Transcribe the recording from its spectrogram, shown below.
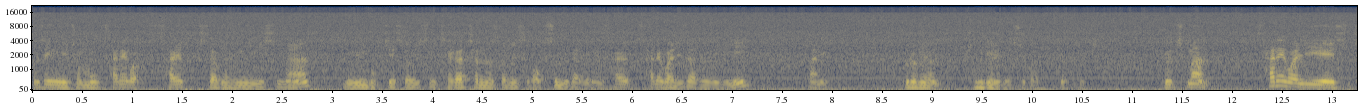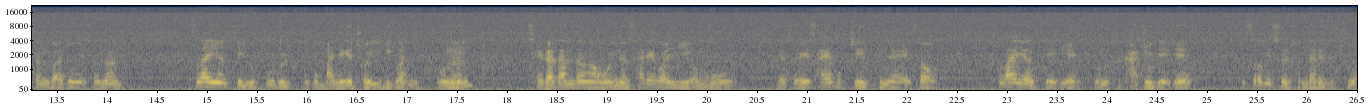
선생님이 전문 사례 사회복지사 선생님이시지만 노인복지 서비스 제가 찾는 서비스가 없습니다. 그러면 사, 사례 관리자 선생님이 아니 그러면 종결이 될 수가 없겠죠. 그렇지만 사례 관리의 실천 과정에서는 클라이언트의 욕구를 보고 만약에 저희 기관이 또는 제가 담당하고 있는 사례 관리 업무에서의 사회복지 분야에서 클라이언트에게 또는 그 가족에게 그 서비스를 전달해 줄 수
